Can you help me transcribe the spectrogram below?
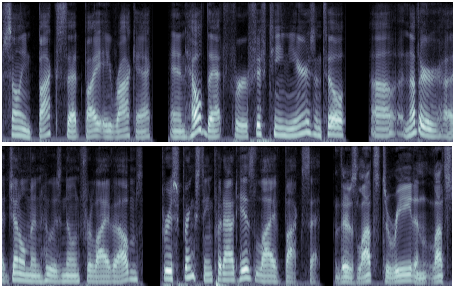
selling box set by a rock act and held that for 15 years until uh, another uh, gentleman who is known for live albums, Bruce Springsteen, put out his live box set. There's lots to read and lots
